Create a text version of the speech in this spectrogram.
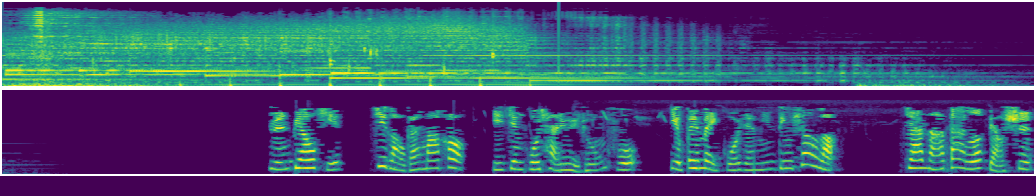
原标题：继老干妈后，一件国产羽绒服也被美国人民盯上了。加拿大鹅表示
